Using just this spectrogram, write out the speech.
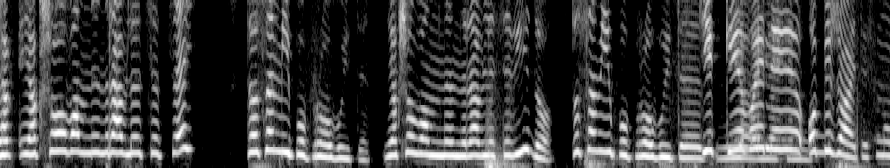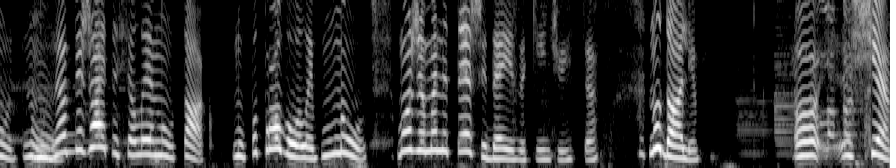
Як, якщо вам не нравляться цей, то самі попробуйте. Якщо вам не нравляться відео, то самі попробуйте. Тільки Я- ви не воно. обіжайтесь. Ну, ну, Ну. не обіжайтесь, але ну так. Ну, попробували. б, Ну, може, в мене теж ідеї закінчуються. Ну, далі. О, ще.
